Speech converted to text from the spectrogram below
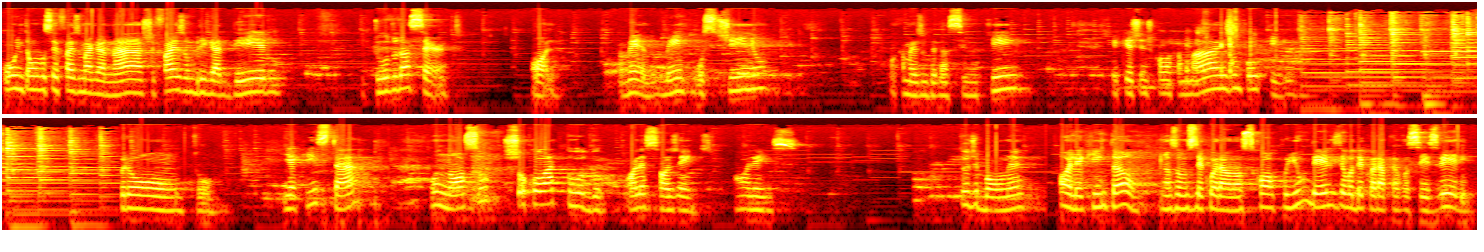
Ou então você faz uma ganache, faz um brigadeiro, e tudo dá certo. Olha, tá vendo? Bem postinho colocar mais um pedacinho aqui. E aqui a gente coloca mais um pouquinho. Pronto. E aqui está o nosso chocolatudo. Olha só, gente. Olha isso. Tudo de bom, né? Olha aqui então, nós vamos decorar o nosso copo e um deles eu vou decorar para vocês verem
